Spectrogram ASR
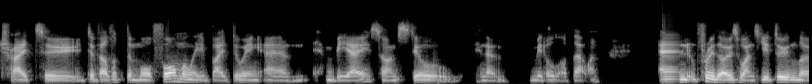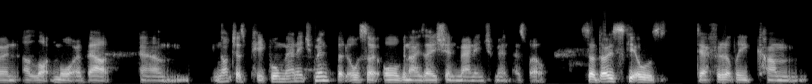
tried to develop them more formally by doing an MBA. So I'm still in the middle of that one. And through those ones, you do learn a lot more about um, not just people management, but also organization management as well. So those skills definitely come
